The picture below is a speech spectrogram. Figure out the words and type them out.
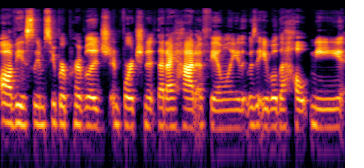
obviously I'm super privileged and fortunate that I had a family that was able to help me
